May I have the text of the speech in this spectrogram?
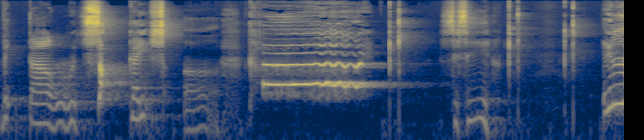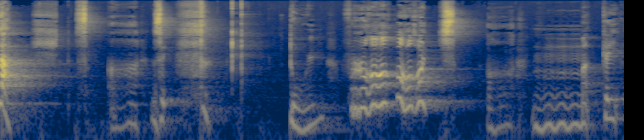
vital sakais a Sisi Ilast a zi Dui frots a uh, makai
